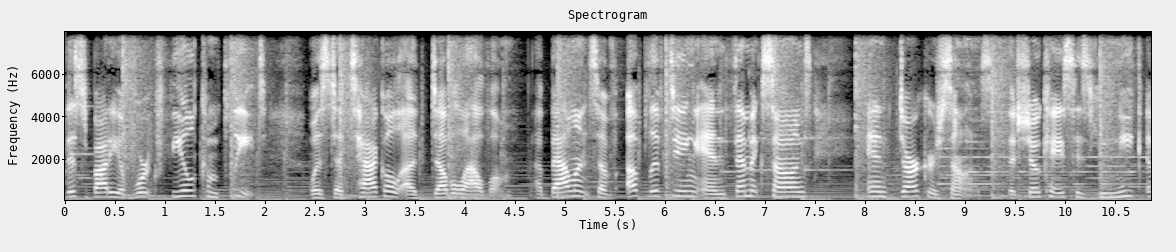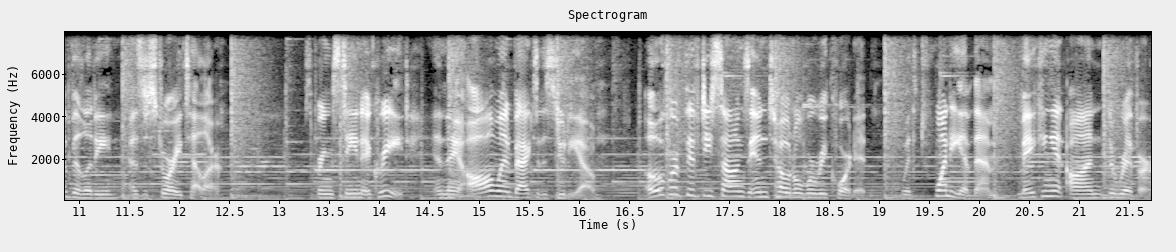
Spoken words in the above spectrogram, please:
this body of work feel complete was to tackle a double album, a balance of uplifting anthemic songs and darker songs that showcase his unique ability as a storyteller. Springsteen agreed, and they all went back to the studio. Over 50 songs in total were recorded, with 20 of them making it on The River,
